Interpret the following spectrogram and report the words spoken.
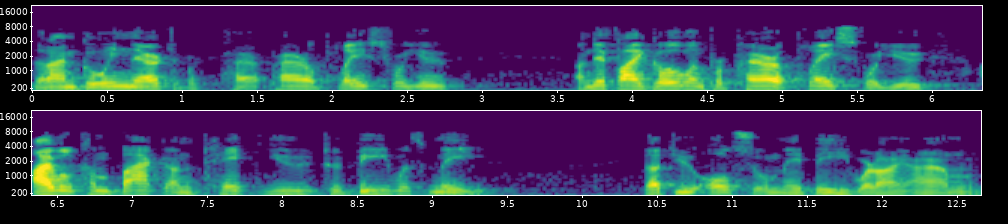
that I'm going there to prepare a place for you? And if I go and prepare a place for you, I will come back and take you to be with me, that you also may be where I am.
